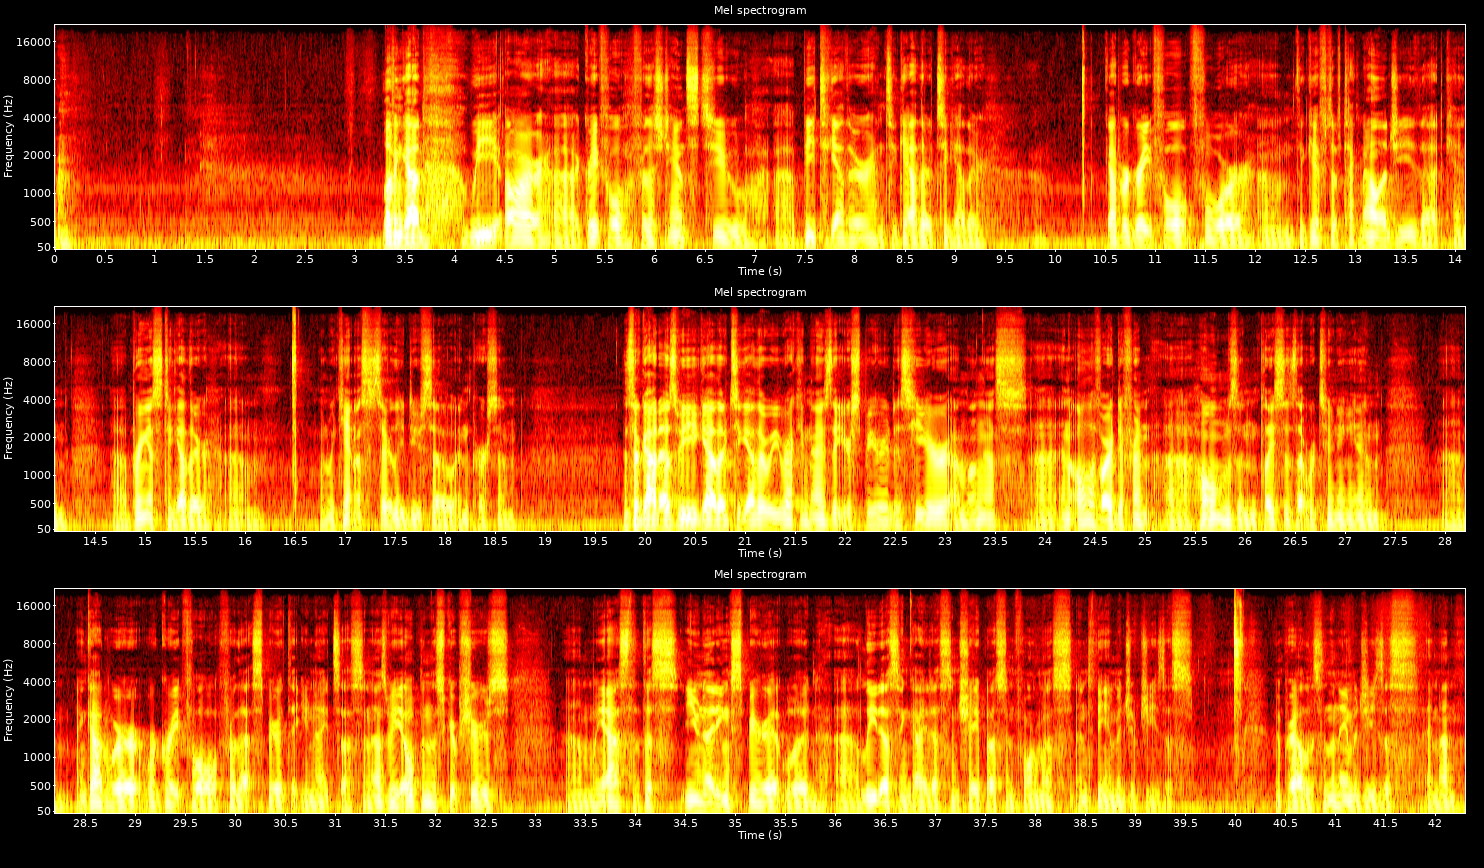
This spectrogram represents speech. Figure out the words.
Loving God, we are uh, grateful for this chance to uh, be together and to gather together. God, we're grateful for um, the gift of technology that can uh, bring us together. Um, when we can't necessarily do so in person. And so, God, as we gather together, we recognize that your Spirit is here among us uh, in all of our different uh, homes and places that we're tuning in. Um, and God, we're, we're grateful for that Spirit that unites us. And as we open the Scriptures, um, we ask that this uniting Spirit would uh, lead us and guide us and shape us and form us into the image of Jesus. We pray all this in the name of Jesus. Amen.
